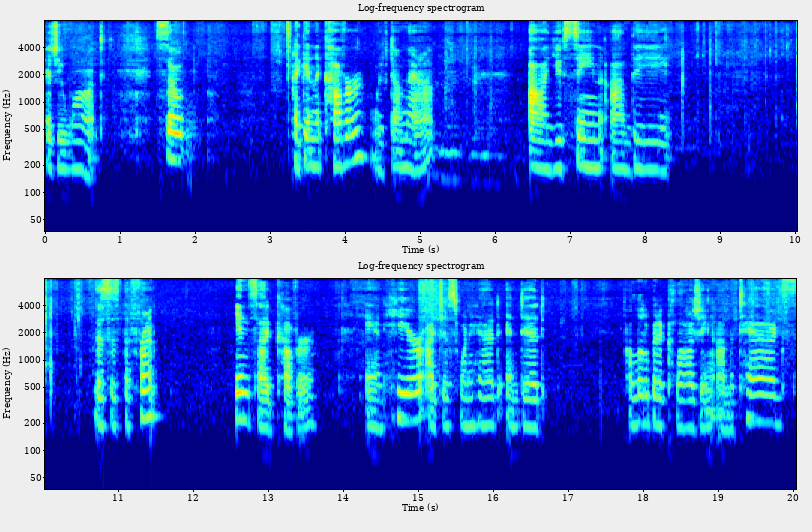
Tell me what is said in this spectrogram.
as you want. So, again, the cover, we've done that uh, you've seen on the, this is the front inside cover, and here I just went ahead and did a little bit of collaging on the tags,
